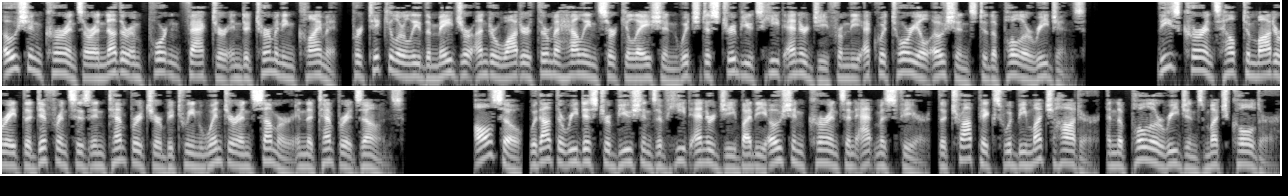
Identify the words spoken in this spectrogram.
Ocean currents are another important factor in determining climate, particularly the major underwater thermohaline circulation which distributes heat energy from the equatorial oceans to the polar regions. These currents help to moderate the differences in temperature between winter and summer in the temperate zones. Also, without the redistributions of heat energy by the ocean currents and atmosphere, the tropics would be much hotter, and the polar regions much colder.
